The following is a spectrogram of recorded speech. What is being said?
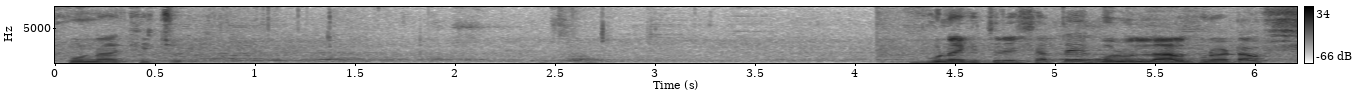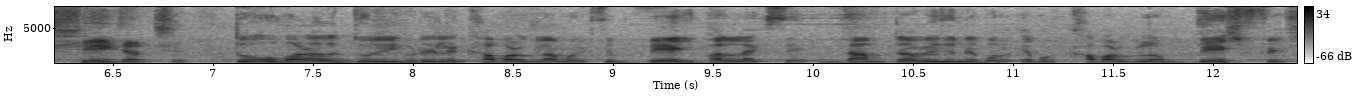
ভুনা খিচুড়ি। ভুনা খিচুড়ির সাথে গরুর লাল ভুনাটাও সেই যাচ্ছে। তো ওভারঅল জলিল হোটেলের খাবারগুলো আমার কাছে বেশ ভালো লাগছে, দামটাও রিজনেবল এবং খাবারগুলো বেশ ফ্রেশ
